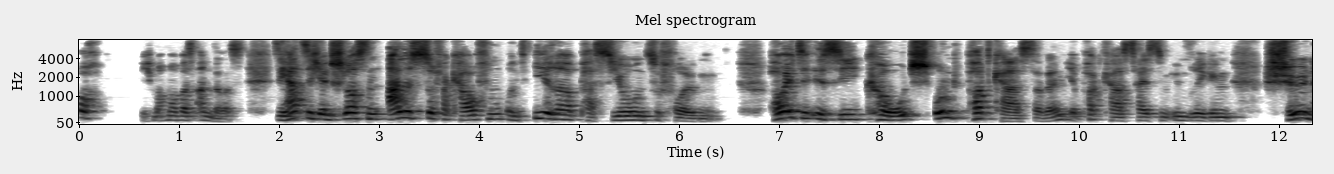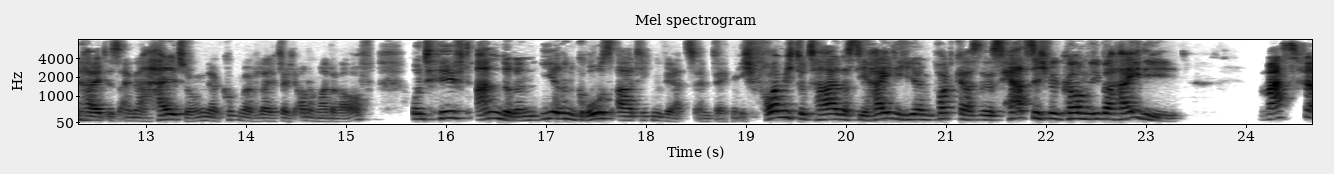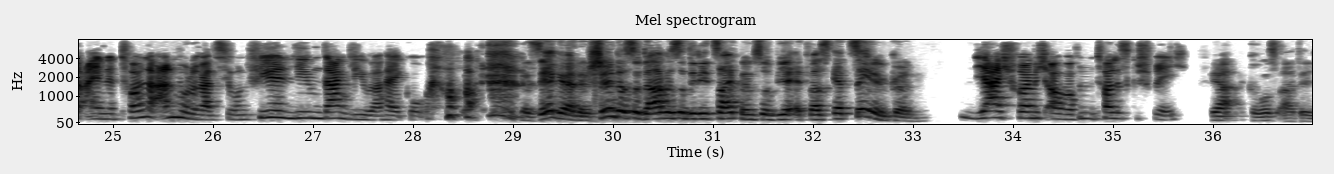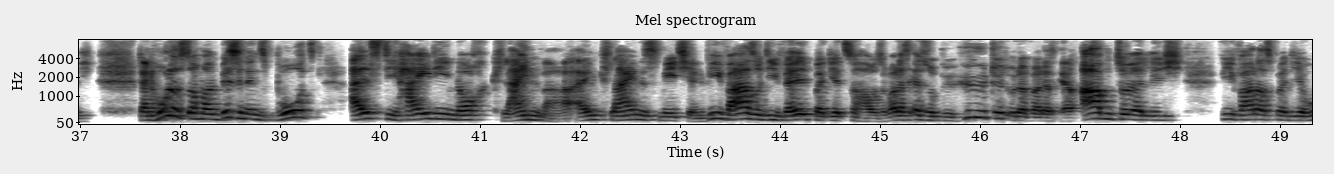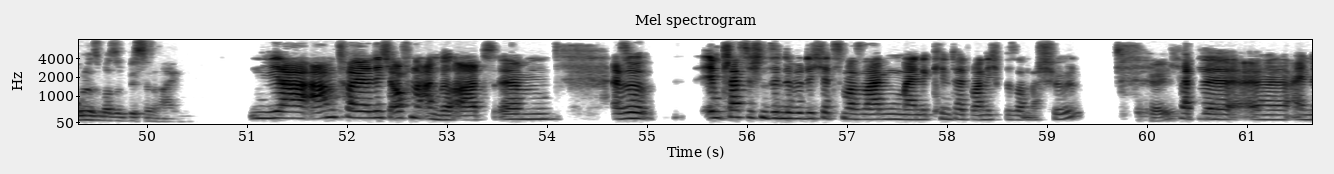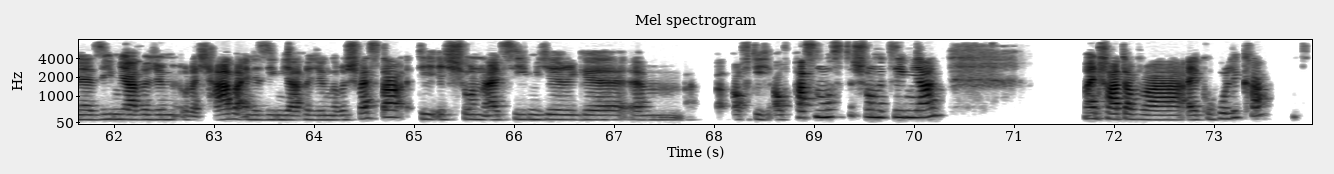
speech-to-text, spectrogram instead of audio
Och, ich mache mal was anderes. Sie hat sich entschlossen, alles zu verkaufen und ihrer Passion zu folgen. Heute ist sie Coach und Podcasterin. Ihr Podcast heißt im Übrigen Schönheit ist eine Haltung. Da gucken wir vielleicht gleich auch nochmal drauf. Und hilft anderen, ihren großartigen Wert zu entdecken. Ich freue mich total, dass die Heidi hier im Podcast ist. Herzlich willkommen, liebe Heidi. Was für eine tolle Anmoderation. Vielen lieben Dank, lieber Heiko. Sehr gerne. Schön, dass du da bist und dir die Zeit nimmst und wir etwas erzählen können. Ja, ich freue mich auch auf ein tolles Gespräch. Ja, großartig. Dann hol uns doch mal ein bisschen ins Boot, als die Heidi noch klein war, ein kleines Mädchen. Wie war so die Welt bei dir zu Hause? War das eher so behütet oder war das eher abenteuerlich? Wie war das bei dir? Hol uns mal so ein bisschen rein. Ja, abenteuerlich auf eine andere Art. Ähm, also im klassischen Sinne würde ich jetzt mal sagen, meine Kindheit war nicht besonders schön. Okay. Ich hatte äh, eine sieben Jahre jüngere, oder ich habe eine sieben Jahre jüngere Schwester, die ich schon als Siebenjährige, ähm, auf die ich aufpassen musste, schon mit sieben Jahren. Mein Vater war Alkoholiker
